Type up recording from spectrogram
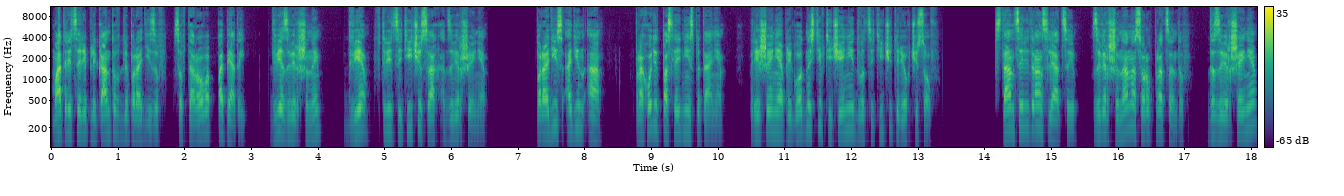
Матрица репликантов для парадизов. Со второго по пятый. Две завершены. Две в 30 часах от завершения. Парадиз 1А. Проходит последнее испытание. Решение о пригодности в течение 24 часов. Станция ретрансляции. Завершена на 40%. До завершения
